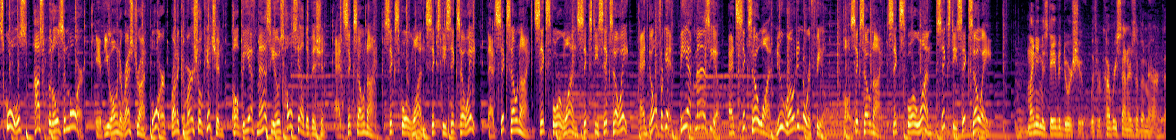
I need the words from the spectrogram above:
schools, hospitals, and more. If you own a restaurant or run a commercial kitchen, call BF Mazzeo's wholesale division at 609 641 6608. That's 609 641 6608. And don't forget BF Mazzeo at 601 New Road in Northfield. Call 609 641 6608. My name is David Dorshu with Recovery Centers of America,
